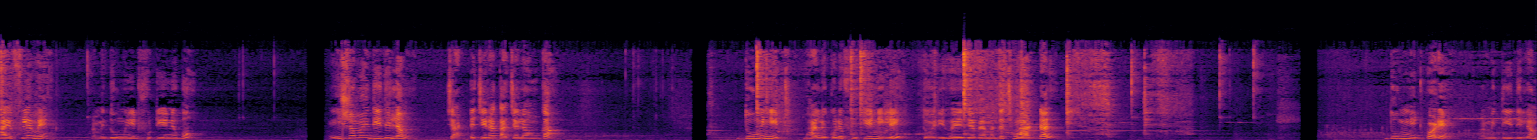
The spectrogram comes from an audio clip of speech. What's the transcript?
হাই ফ্লেমে আমি দু মিনিট ফুটিয়ে নেব। এই সময় দিয়ে দিলাম চারটে চেরা কাঁচা লঙ্কা। দু মিনিট ভালো করে ফুটিয়ে নিলেই তৈরি হয়ে যাবে আমাদের ছোলার ডাল। দু মিনিট পরে আমি দিয়ে দিলাম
